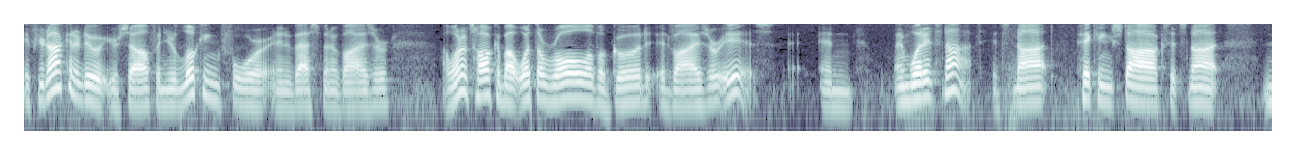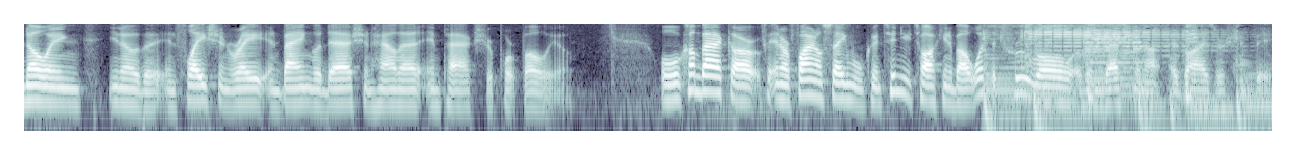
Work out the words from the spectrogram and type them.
if you're not going to do it yourself and you're looking for an investment advisor, I want to talk about what the role of a good advisor is and, and what it's not. It's not picking stocks. It's not knowing, you know, the inflation rate in Bangladesh and how that impacts your portfolio. Well, we'll come back uh, our, in our final segment. We'll continue talking about what the true role of an investment advisor should be.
